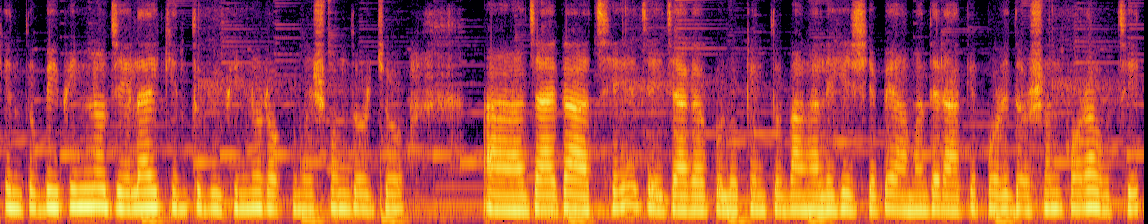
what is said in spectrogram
কিন্তু বিভিন্ন জেলায় কিন্তু বিভিন্ন রকমের সৌন্দর্য জায়গা আছে। যে জায়গাগুলো কিন্তু বাঙালি হিসেবে আমাদের আগে পরিদর্শন করা উচিত।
